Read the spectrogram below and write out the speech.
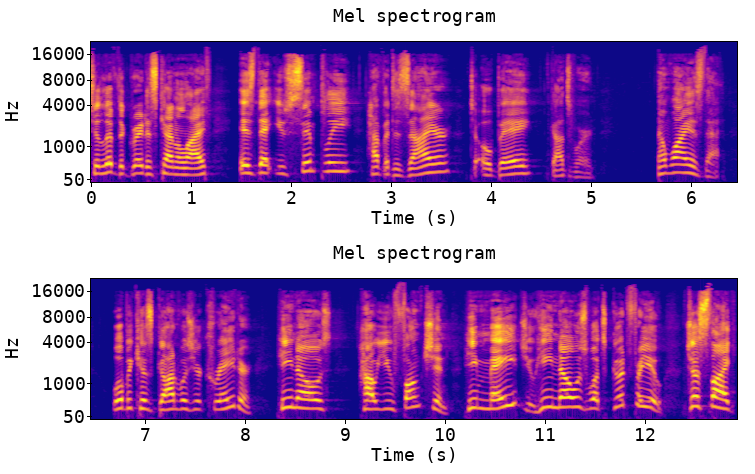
to live the greatest kind of life is that you simply have a desire to obey God's word. Now, why is that? Well, because God was your creator. He knows how you function. He made you. He knows what's good for you. Just like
